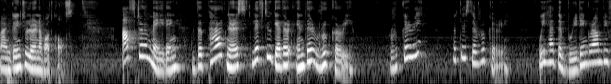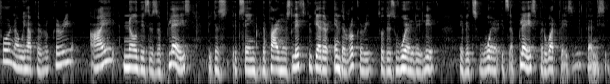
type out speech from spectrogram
I'm going to learn about calls. After mating, the partners live together in the rookery. Rookery? What is the rookery? We had the breeding ground before, now we have the rookery. I know this is a place because it's saying the partners live together in the rookery, so this is where they live. If it's where, it's a place, but what place? Let me see.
